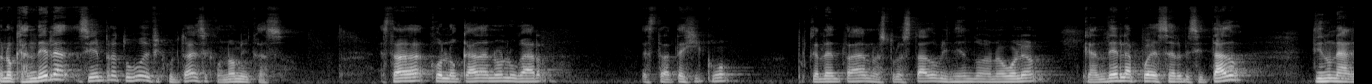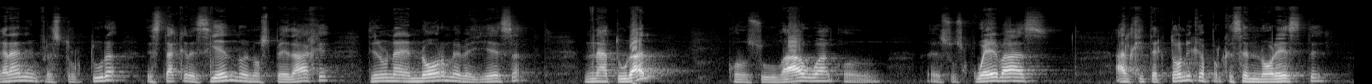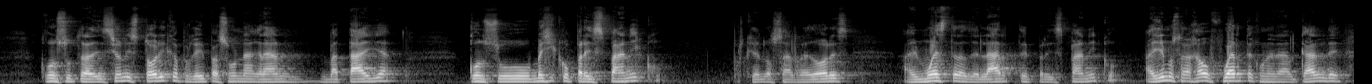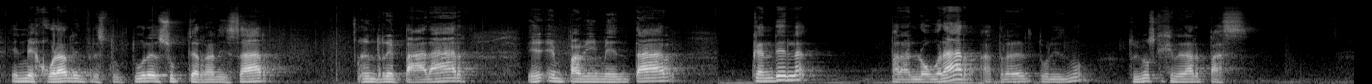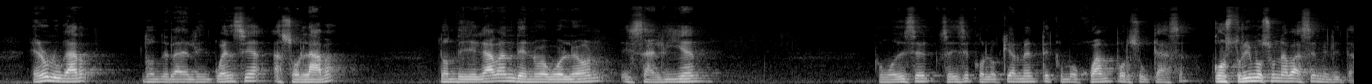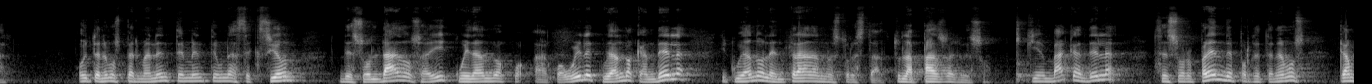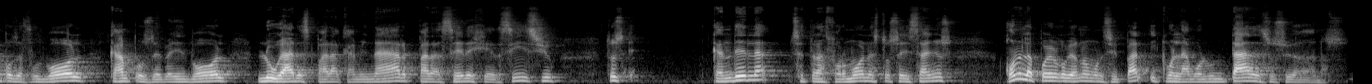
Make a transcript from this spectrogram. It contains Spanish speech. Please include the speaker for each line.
Speaker 1: Bueno, Candela siempre tuvo dificultades económicas. Está colocada en un lugar estratégico porque es la entrada a nuestro estado viniendo de Nuevo León. Candela puede ser visitado, tiene una gran infraestructura, está creciendo en hospedaje, tiene una enorme belleza natural, con su agua, con eh, sus cuevas, arquitectónica porque es el noreste, con su tradición histórica porque ahí pasó una gran batalla, con su México prehispánico, porque en los alrededores hay muestras del arte prehispánico. Ahí hemos trabajado fuerte con el alcalde en mejorar la infraestructura, en subterranizar, en reparar, en, pavimentar. Candela, para lograr atraer turismo, tuvimos que generar paz. Era un lugar donde la delincuencia asolaba, donde llegaban de Nuevo León y salían, como dice, se dice coloquialmente, como Juan por su casa. Construimos una base militar. Hoy tenemos permanentemente una sección de soldados ahí cuidando a, Coahuila, cuidando a Candela y cuidando la entrada a nuestro estado. Entonces la paz regresó. Quien va a Candela se sorprende porque tenemos campos de fútbol, campos de béisbol, lugares para caminar, para hacer ejercicio. Entonces, Candela se transformó en estos seis años con el apoyo del gobierno municipal y con la voluntad de sus ciudadanos.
